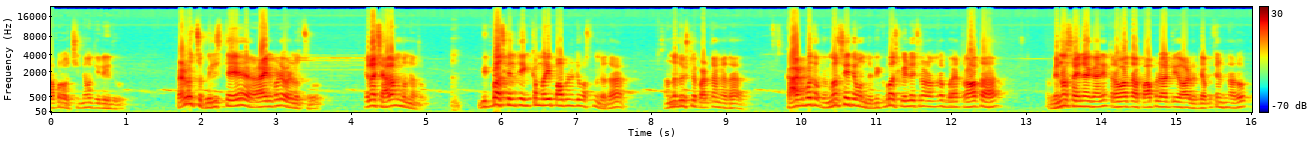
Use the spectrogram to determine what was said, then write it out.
ఆఫర్ వచ్చిందేమో తెలియదు వెళ్ళొచ్చు పిలిస్తే ఆయన కూడా వెళ్ళొచ్చు. ఇలా చాలామంది ఉన్నారు. బిగ్ బాస్కి వెళ్తే ఇంకా మరీ పాపులారిటీ వస్తుంది కదా. అందరి దృష్టిలో పెడతాం కదా. కాకపోతే ఒక విమర్శ అయితే ఉంది. బిగ్ బాస్కి వెళ్ళి వచ్చిన వాళ్ళందరూ తర్వాత విన్నర్స్ అయినా కానీ తర్వాత పాపులారిటీ వాళ్ళు దెబ్బతింటున్నారు.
